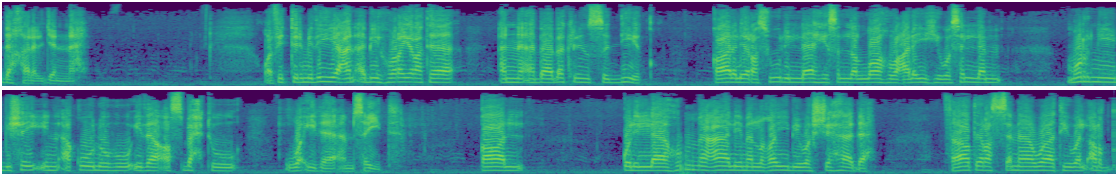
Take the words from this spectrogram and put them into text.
دخل الجنة. وفي الترمذي عن أبي هريرة أن أبا بكر الصديق قال لرسول الله صلى الله عليه وسلم مرني بشيء أقوله إذا أصبحت وإذا أمسيت. قال قل اللهم عالم الغيب والشهادة فاطر السماوات والأرض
